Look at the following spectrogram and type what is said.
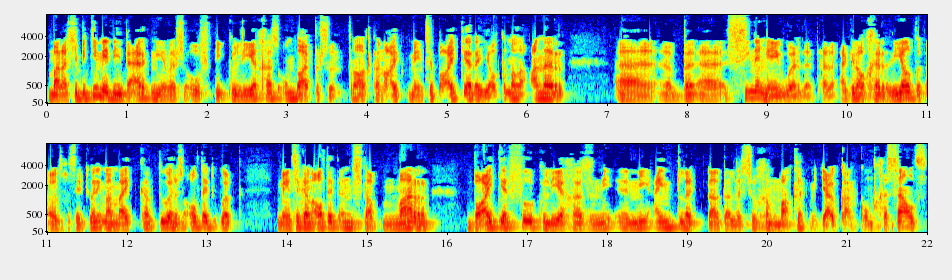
Maar as jy bietjie met die werknemers of die kollegas om daai persoon praat, kan daai mense baie keer 'n heeltemal 'n ander uh uh 'n uh, siening hê oor dit. Ek het al gereeld tot ouens gesê, "Tony, maar my kantoor is altyd oop. Mense kan altyd instap." Maar baie keer voel kollegas nie nie eintlik dat hulle so gemaklik met jou kan kom gesels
